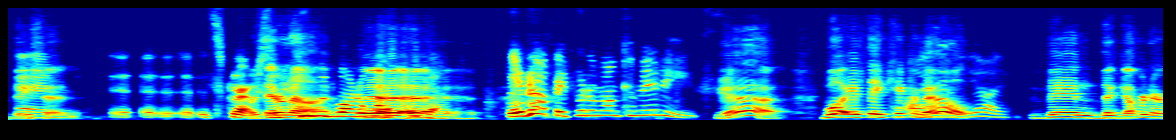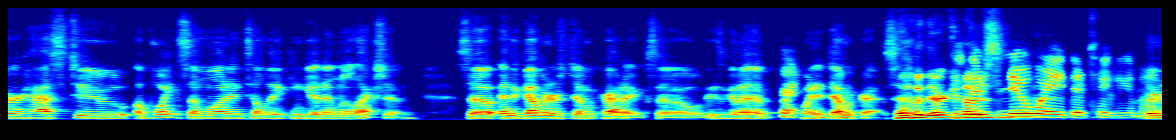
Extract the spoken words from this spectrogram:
They and should. it- it- It's gross. But they're not. Who would want to work with them? They're not. They put them on committees. yeah. Well, if they kick him Oh, out, yeah. then the governor has to appoint someone until they can get an election. So, and the governor's Democratic, so he's going to Right. appoint a Democrat. So there So goes. there's no way they're taking him out. There,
